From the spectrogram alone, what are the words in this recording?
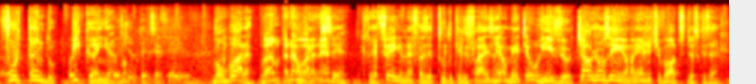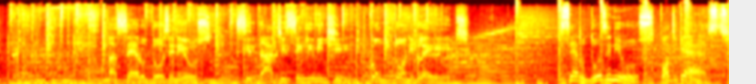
furtando picanha. Bandido tem que ser feio? Vambora? Vamos, tá na hora, né? Ser. É feio, né? Fazer tudo que ele faz realmente é horrível. Tchau, Joãozinho. Amanhã a gente volta, se Deus quiser. Na 012 News, Cidade Sem Limite, com Tony Blade. 012 News Podcast.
